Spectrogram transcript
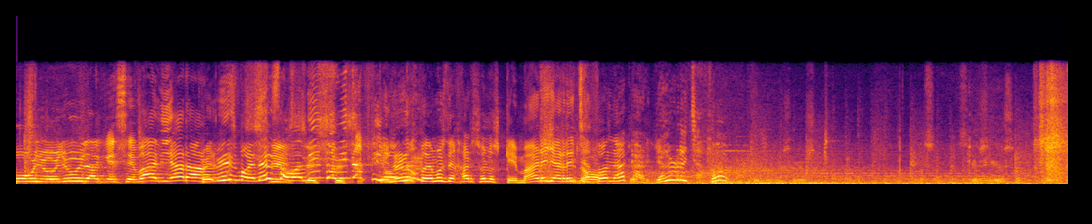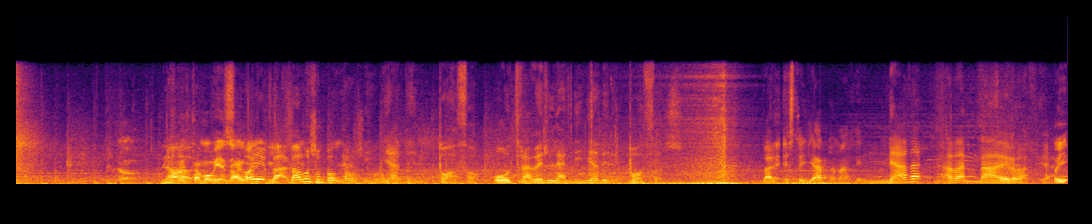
Uy, uy, uy, la que se va a liar ahora mismo en esta maldita habitación. Que no nos podemos dejar solos. Que Mare ya rechazó a Nácar. Ya lo rechazó. ¿Qué es eso? No. Se está moviendo algo. Oye, va- vamos un poco. La niña del pozo. Otra vez la niña del pozo. Vale, esto ya no me hace Nada, nada, nada de gracia. Oye,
